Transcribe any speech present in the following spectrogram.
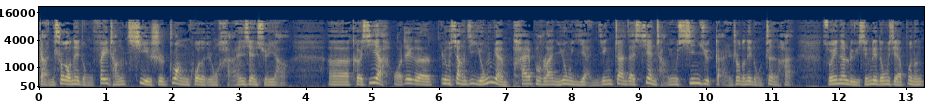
感受到那种非常气势壮阔的这种海岸线悬崖。呃，可惜呀，我这个用相机永远拍不出来，你用眼睛站在现场，用心去感受的那种震撼。所以呢，旅行这东西不能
